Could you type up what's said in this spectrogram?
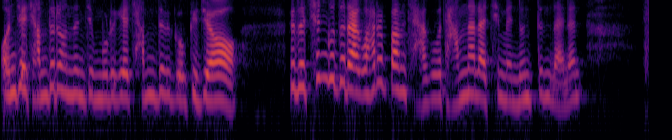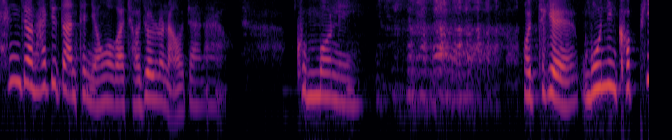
언제 잠들었는지 모르게 잠들고 그죠? 그래서 친구들하고 하룻밤 자고 다음날 아침에 눈뜬 날은 생전 하지도 않던 영어가 저절로 나오잖아요. 굿모닝. 어떻게 모닝 커피?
